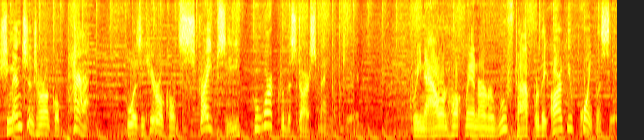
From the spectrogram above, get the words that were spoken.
She mentions her uncle Pat, who was a hero called Stripesy, who worked with the Star Spangled Kid. Green Arrow and Hawkman are on a rooftop where they argue pointlessly.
